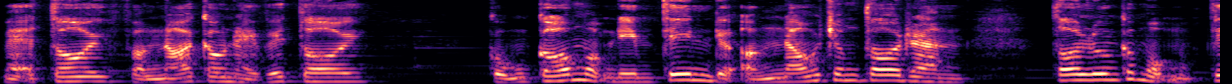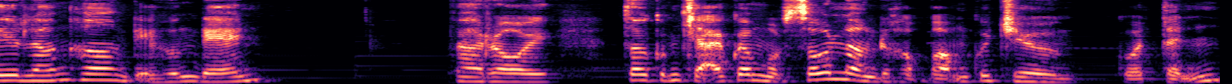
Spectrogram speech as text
mẹ tôi vẫn nói câu này với tôi. Cũng có một niềm tin được ẩn nấu trong tôi rằng tôi luôn có một mục tiêu lớn hơn để hướng đến. Và rồi, tôi cũng trải qua một số lần được học bổng của trường, của tỉnh,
